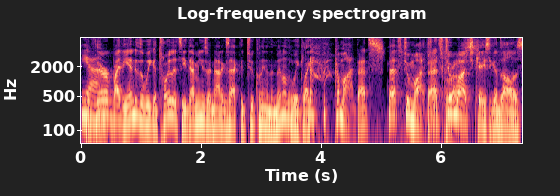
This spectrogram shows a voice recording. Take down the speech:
Yeah. if they're by the end of the week a toilet seat, that means they're not exactly too clean in the middle of the week. Like, come on. That's That's too much. That's, That's too gross. much, Casey Gonzalez.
